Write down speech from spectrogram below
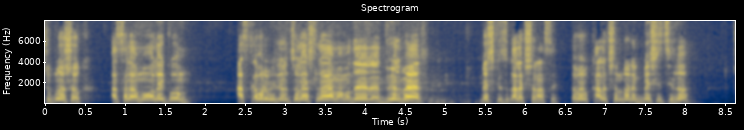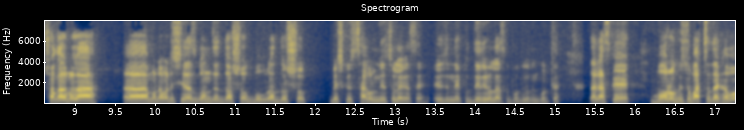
সুপ্রদর্শক, আসসালামু আলাইকুম। আজকে আবার ভিডিও চলে আসলাম আমাদের জুয়েল ভাইয়ের বেশ কিছু কালেকশন আছে। তবে কালেকশনটা অনেক বেশি ছিল। সকালবেলা মোটামুটি সিরাজগঞ্জের দর্শক, বগুড়ার দর্শক বেশ কিছু ছাগল নিয়ে চলে গেছে। এই জন্য একটু দেরি হলো আজকে প্রতিবেদন করতে। তাকে আজকে বড় কিছু বাচ্চা দেখাবো।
